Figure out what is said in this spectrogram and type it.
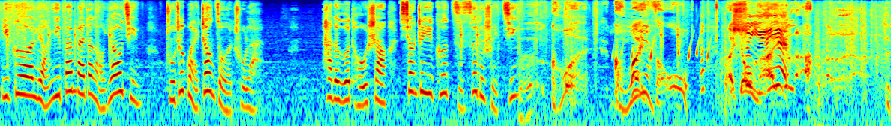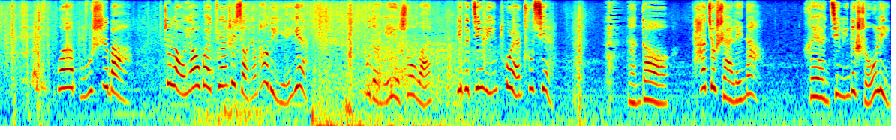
一个两翼斑白的老妖精拄着拐杖走了出来，他的额头上镶着一颗紫色的水晶。快，快走！是爷爷。哇，不是吧？这老妖怪居然是小娘炮的爷爷！不等爷爷说完，一个精灵突然出现。难道他就是艾雷娜，黑暗精灵的首领？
